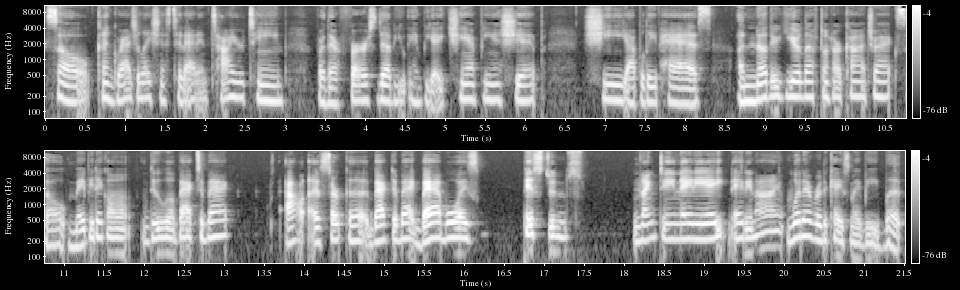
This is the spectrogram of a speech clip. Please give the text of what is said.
So, congratulations to that entire team for their first WNBA championship. She, I believe, has another year left on her contract. So, maybe they're going to do a back to back, a circa back to back Bad Boys, Pistons, 1988, 89, whatever the case may be. But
